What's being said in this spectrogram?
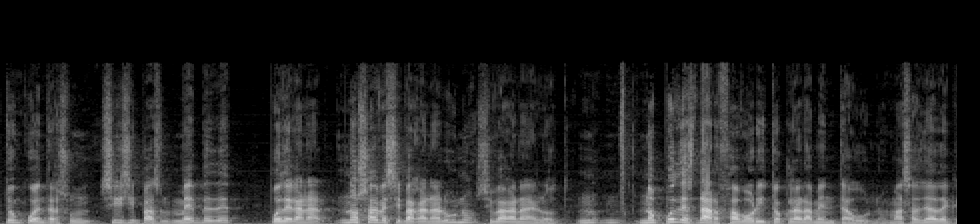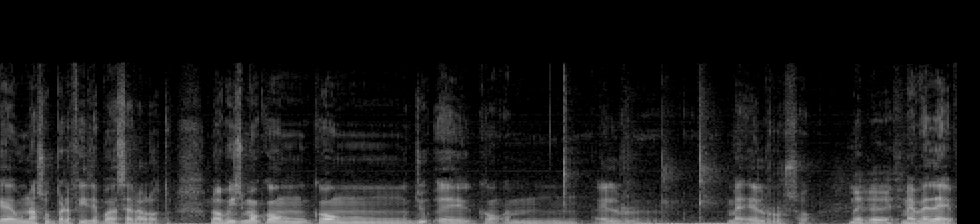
tú encuentras un Sissipas Medvedev, puede ganar, no sabes si va a ganar uno, si va a ganar el otro. No, no puedes dar favorito claramente a uno, más allá de que una superficie pueda ser al otro. Lo mismo con, con, eh, con, mm, el, el ruso. Medvedev. Medvedev.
